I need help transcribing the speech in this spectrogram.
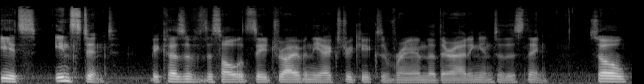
It's instant because of the solid state drive and the extra gigs of RAM that they're adding into this thing. So,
